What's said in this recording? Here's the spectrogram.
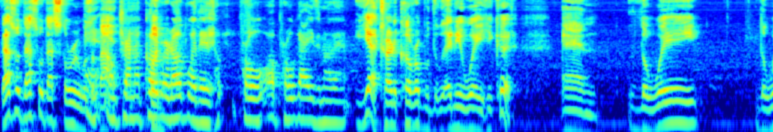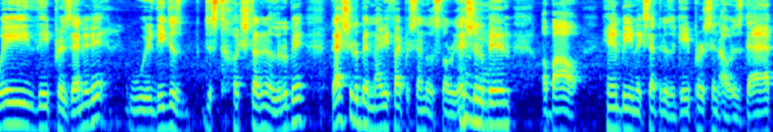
That's what that's what that story was And, about. and trying to But, cover it up with his pro uh, pro guys and all that. yeah, try to cover up with any way he could, and the way the way they presented it, where they just just touched on it a little bit, that should have been ninety five percent of the story. That should have Yeah. been about him being accepted as a gay person, how his dad,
